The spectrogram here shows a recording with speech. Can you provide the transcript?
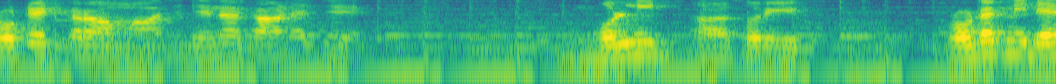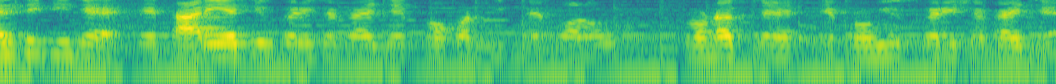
રોટેટ કરવામાં આવે છે. જેના કારણે જે મોલ્ડની સોરી પ્રોડક્ટની ડેન્સિટી છે એ સારી અચીવ કરી શકાય છે. પ્રોપર થિકનેસવાળું પ્રોડક્ટ છે એ પ્રોડ્યુસ કરી શકાય છે.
